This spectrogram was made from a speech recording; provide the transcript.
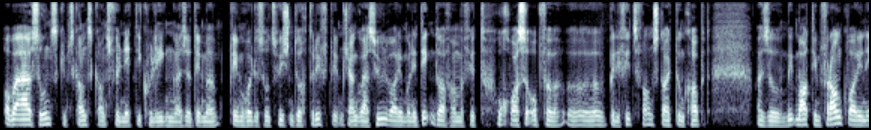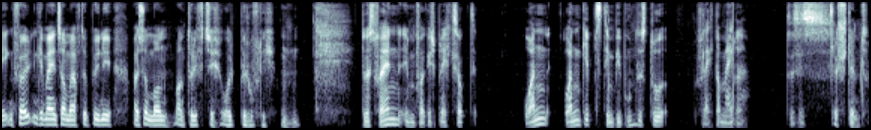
Aber auch sonst gibt es ganz, ganz viele nette Kollegen, also die man, die man halt so zwischendurch trifft. Mit dem Django Asyl war ich mal in Deckendorf, haben wir für die Hochwasseropfer äh, Benefizveranstaltung gehabt. Also mit Martin Frank war ich in Egenfelden gemeinsam auf der Bühne. Also man, man trifft sich halt beruflich. Mhm. Du hast vorhin im Vorgespräch gesagt, einen, einen gibt es, den bewunderst du vielleicht am meisten. Das, ist das stimmt.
